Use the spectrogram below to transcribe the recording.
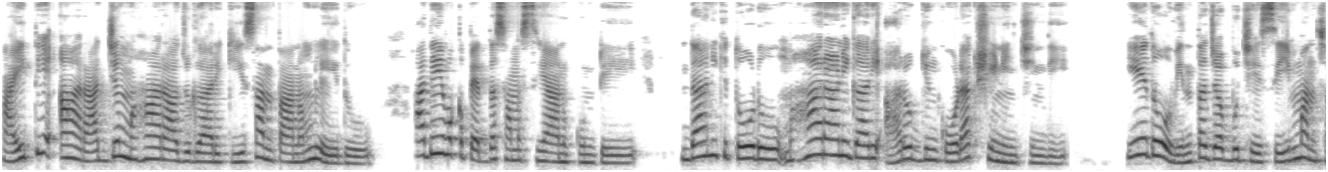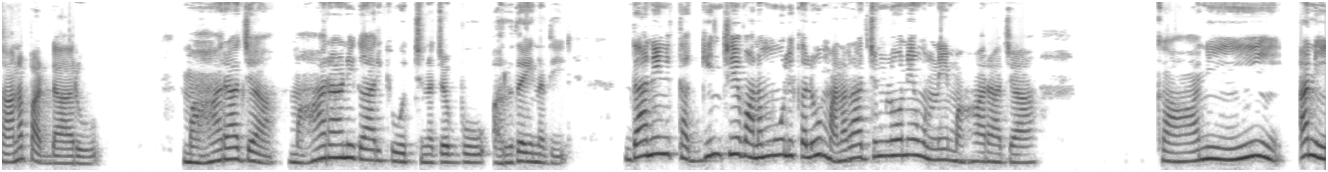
అయితే ఆ రాజ్యం మహారాజు గారికి సంతానం లేదు. అదే ఒక పెద్ద సమస్య అనుకుంటే దానికి తోడు మహారాణి గారి ఆరోగ్యం కూడా క్షీణించింది. ఏదో వింత జబ్బు చేసి మంచాన పడ్డారు. మహారాజా మహారాణి గారికి వచ్చిన జబ్బు అరుదైనది. దానిని తగ్గించే వనమూలికలు మన రాజ్యంలోనే ఉన్నాయి మహారాజా. కానీ అని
